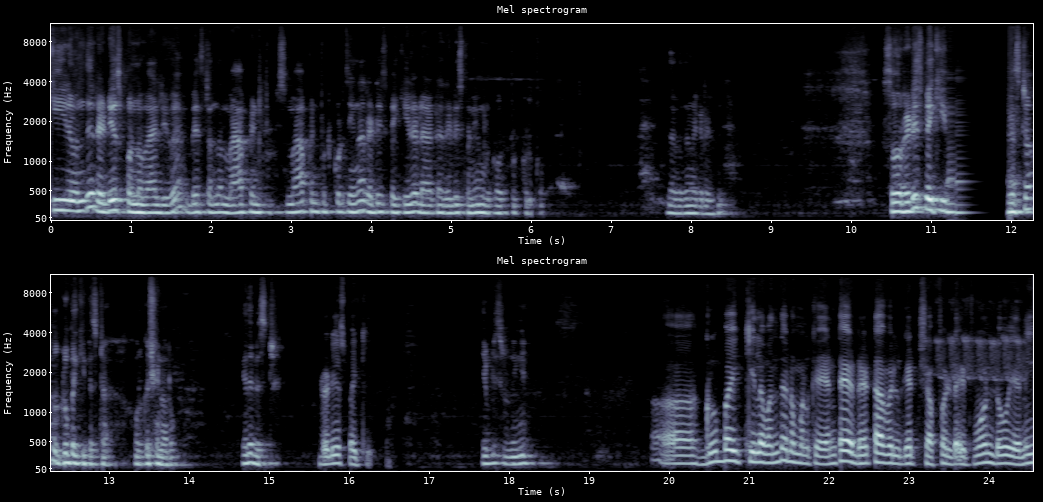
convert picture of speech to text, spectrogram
கீ வந்து ரெடியூஸ் பண்ணும் வேல்யூவை பேஸ்ட் அந்த மேப் இன்புட்ஸ் மேப் இன்புட் கொடுத்தீங்கன்னா ரெடியூஸ் பை கீழே டேரக்டாக ரெடியூஸ் பண்ணி உங்களுக்கு அவுட்புட் கொடுக்கும். எதுவுமே கிடையாது. ஸோ ரெடியூஸ் பை கீ பெஸ்ட்டா குரூப் பை கீ பெஸ்ட்டா ஒரு கொஷின் வரும். எது பெஸ்ட் ரெடியூஸ் பை கீ எப்படி சொல்றீங்க? ரூபாய் கீழே வந்து நம்மளுக்கு entire data will get shuffled it won't do any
